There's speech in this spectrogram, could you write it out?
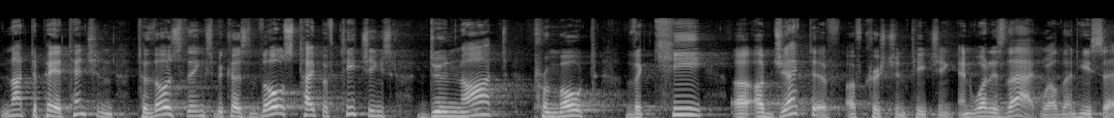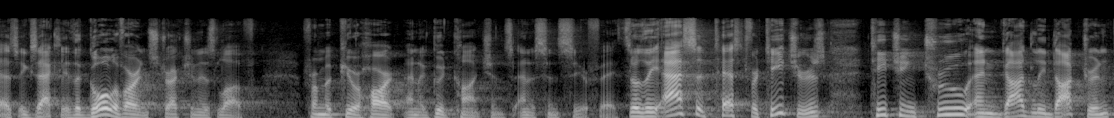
not to pay attention to those things because those type of teachings do not promote the key uh, objective of Christian teaching. And what is that? Well, then he says, exactly, the goal of our instruction is love from a pure heart and a good conscience and a sincere faith. So the acid test for teachers teaching true and godly doctrine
